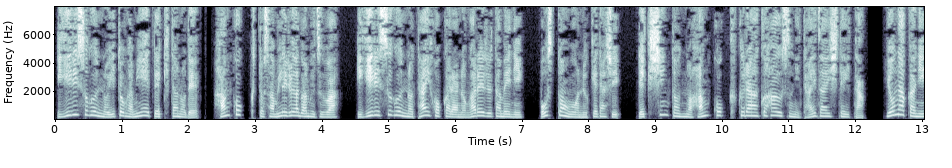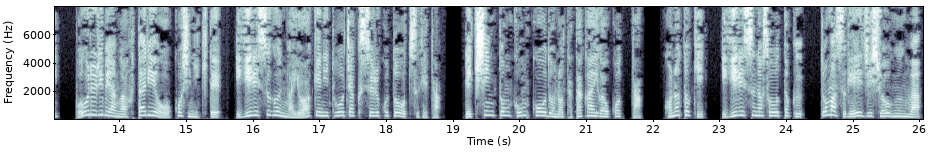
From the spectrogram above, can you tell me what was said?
イギリス軍の意図が見えてきたので、ハンコックとサミュエル・アダムズは、イギリス軍の逮捕から逃れるために、ボストンを抜け出し、レキシントンのハンコック・クラークハウスに滞在していた。夜中に、ポール・リビアが二人を起こしに来て、イギリス軍が夜明けに到着することを告げた。レキシントン・コンコードの戦いが起こった。この時、イギリスの総督、トマス・ゲイジ将軍は、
